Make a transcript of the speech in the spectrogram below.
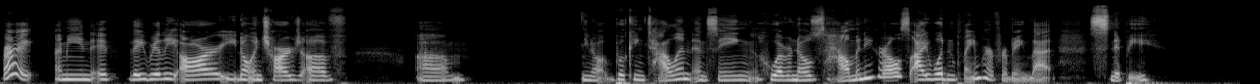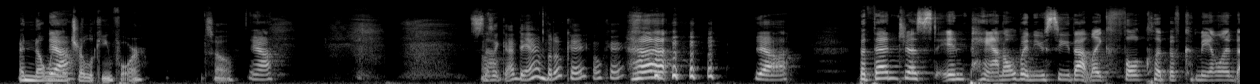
Right. I mean, if they really are, you know, in charge of, um, you know, booking talent and seeing whoever knows how many girls, I wouldn't blame her for being that snippy and knowing yeah. what you're looking for. So yeah, so. I was like, God damn, but okay, okay. yeah. But then just in panel, when you see that like full clip of Camille and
